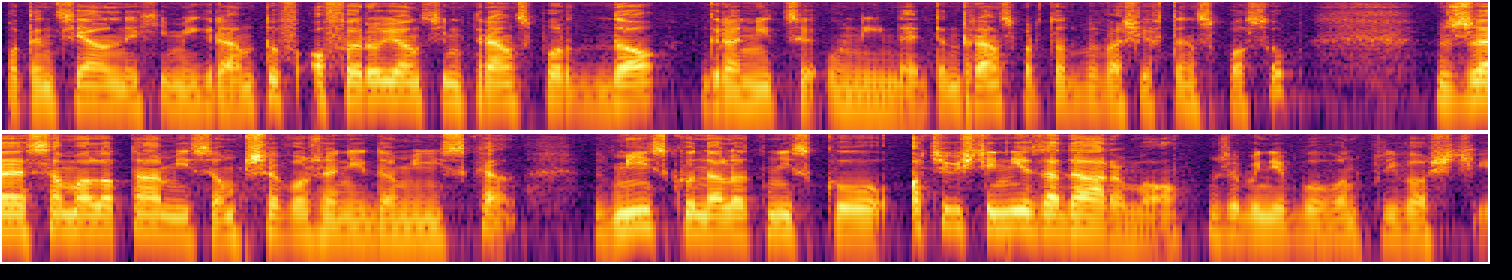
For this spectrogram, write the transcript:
potencjalnych imigrantów, oferując im transport do granicy unijnej. Ten transport odbywa się w ten sposób, że samolotami są przewożeni do Mińska. W Mińsku na lotnisku, oczywiście nie za darmo, żeby nie było wątpliwości,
